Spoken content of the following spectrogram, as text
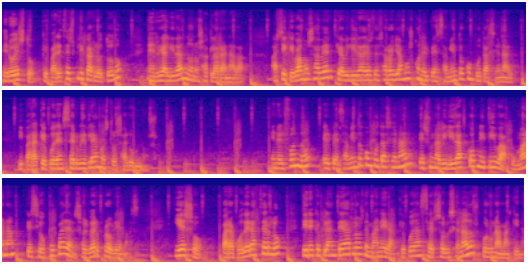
Pero esto, que parece explicarlo todo, en realidad no nos aclara nada. Así que vamos a ver qué habilidades desarrollamos con el pensamiento computacional y para qué pueden servirle a nuestros alumnos. En el fondo, el pensamiento computacional es una habilidad cognitiva humana que se ocupa de resolver problemas. Y eso, para poder hacerlo, tiene que plantearlos de manera que puedan ser solucionados por una máquina.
